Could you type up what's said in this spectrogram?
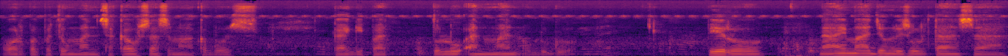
or pagpatuman sa kausa sa mga kabos kay gipatuluan man og dugo. Pero naay madyong resulta sa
